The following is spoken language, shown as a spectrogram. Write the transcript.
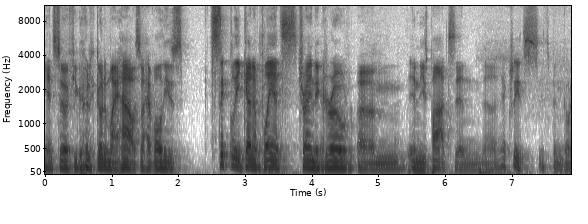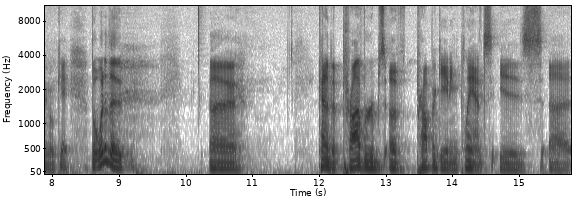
And so if you go to go to my house, I have all these sickly kind of plants trying to grow um, in these pots, and uh, actually it's it's been going okay. But one of the uh, kind of the proverbs of propagating plants is uh,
